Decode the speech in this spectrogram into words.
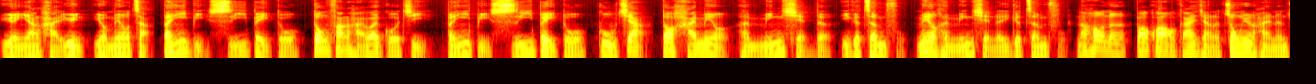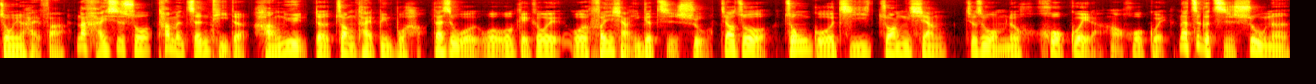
远洋海运有没有涨？本一比十一倍多，东方海外国际。本一比十一倍多，股价都还没有很明显的一个增幅，没有很明显的一个增幅。然后呢，包括我刚才讲的中远海能、中远海发，那还是说他们整体的航运的状态并不好。但是我我我给各位我分享一个指数，叫做中国集装箱。就是我们的货柜了，哈，货柜。那这个指数呢，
